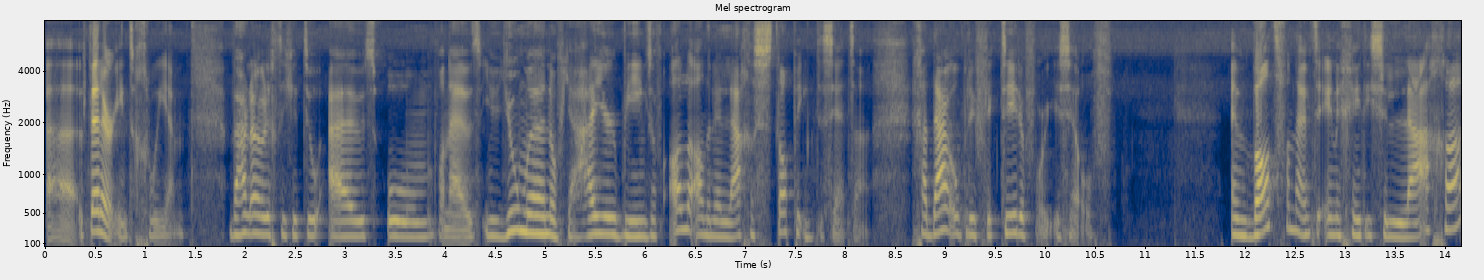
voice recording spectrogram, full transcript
uh, verder in te groeien? Waar nodigt dit je toe uit om vanuit je human of je higher beings of alle andere lage stappen in te zetten? Ga daarop reflecteren voor jezelf. En wat vanuit de energetische lagen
